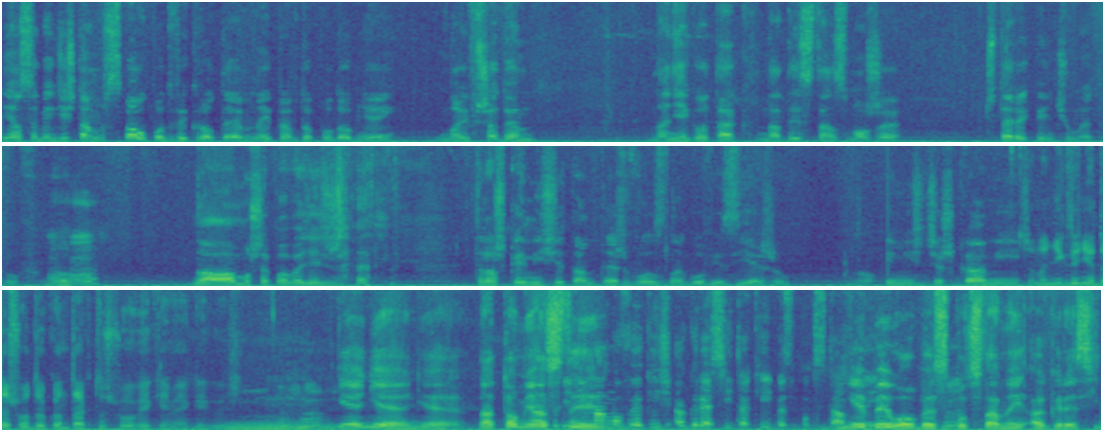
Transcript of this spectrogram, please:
I on sobie gdzieś tam spał pod wykrotem najprawdopodobniej. No i wszedłem na niego tak na dystans może 4-5 metrów. No, Mhm. no muszę powiedzieć, że troszkę mi się tam też włos na głowie zjeżył. No. Tymi ścieżkami. No nigdy nie doszło do kontaktu z człowiekiem jakiegoś. Mm, Mhm. Nie, nie, nie. Natomiast Czyli nie y, ma mowy o jakiejś agresji takiej bezpodstawnej. nie było Mhm. bezpodstawnej agresji.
